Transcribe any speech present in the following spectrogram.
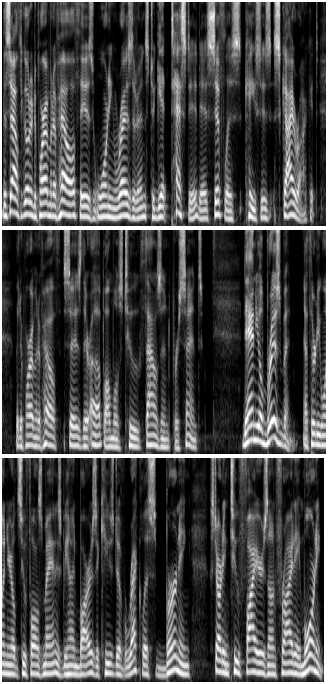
The South Dakota Department of Health is warning residents to get tested as syphilis cases skyrocket. The Department of Health says they're up almost 2,000%. Daniel Brisbane, a 31 year old Sioux Falls man, is behind bars accused of reckless burning, starting two fires on Friday morning.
